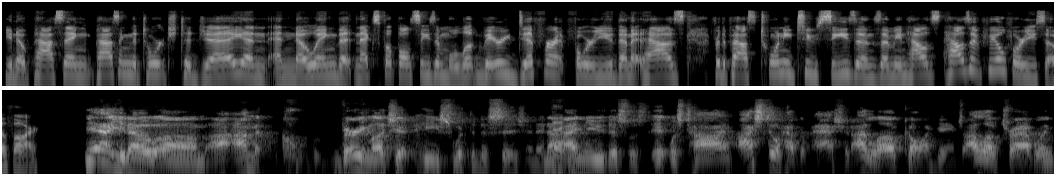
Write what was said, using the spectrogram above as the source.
you know, passing passing the torch to Jay and and knowing that next football season will look very different for you than it has for the past 22 seasons. I mean, how's how's it feel for you so far? Yeah, you know, um, I, am very much at peace with the decision, and I, I knew this was it was time. I still have the passion. I love calling games. I love traveling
